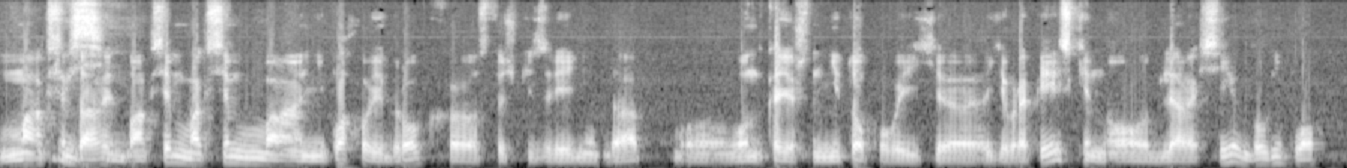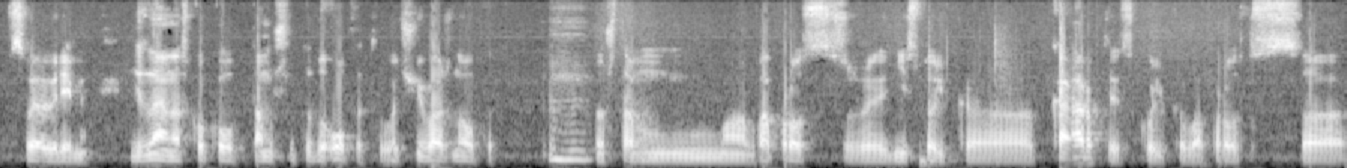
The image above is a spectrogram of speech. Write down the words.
Максим, да, Максим, Максим а, неплохой игрок э, с точки зрения, да. Он, конечно, не топовый э, европейский, но для России он был неплох в свое время. Не знаю, насколько, потому что это опыт, очень важный опыт. Угу. Потому что там вопрос не столько карты, сколько вопрос а,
